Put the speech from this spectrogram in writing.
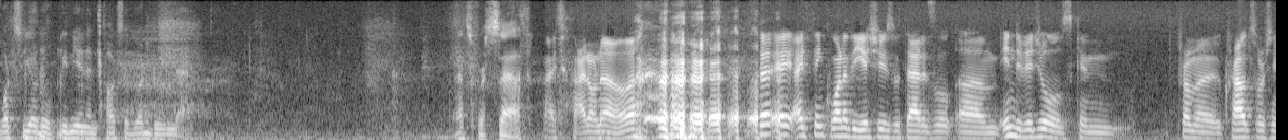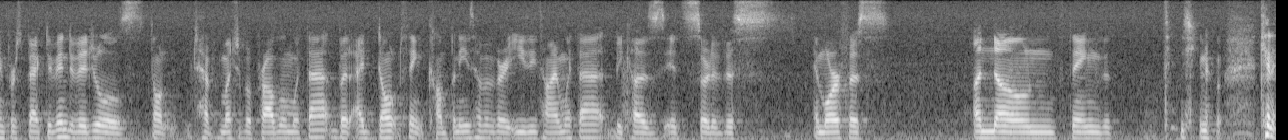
what's your opinion and thoughts about doing that? That's for Seth. I, I don't know. I, I think one of the issues with that is um, individuals can, from a crowdsourcing perspective, individuals don't have much of a problem with that, but I don't think companies have a very easy time with that because it's sort of this amorphous, unknown thing that, you know, can,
